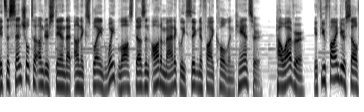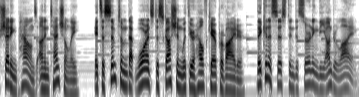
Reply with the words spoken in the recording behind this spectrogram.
It's essential to understand that unexplained weight loss doesn't automatically signify colon cancer. However, if you find yourself shedding pounds unintentionally, it's a symptom that warrants discussion with your healthcare provider. They can assist in discerning the underlying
